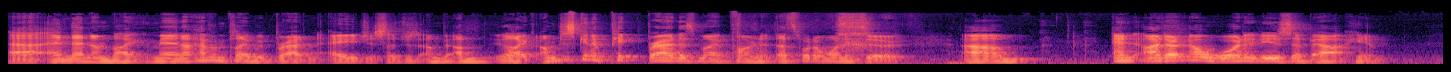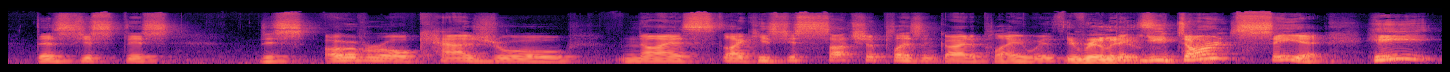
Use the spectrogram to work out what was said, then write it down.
Uh, and then I'm like, man, I haven't played with Brad in ages. So just I'm, I'm like, I'm just gonna pick Brad as my opponent. That's what I want to do. Um, and I don't know what it is about him. There's just this this overall casual, nice. Like he's just such a pleasant guy to play with. he really is. You don't see it. He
